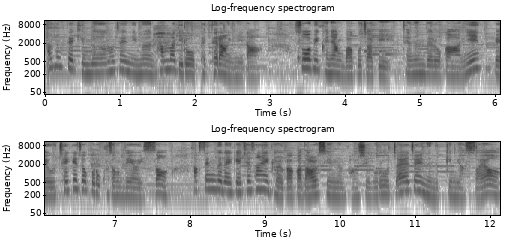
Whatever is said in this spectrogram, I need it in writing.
한승태 김동현 선생님은 한마디로 베테랑입니다. 수업이 그냥 마구잡이 되는 대로가 아닌 매우 체계적으로 구성되어 있어 학생들에게 최상의 결과가 나올 수 있는 방식으로 짜여져 있는 느낌이었어요.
